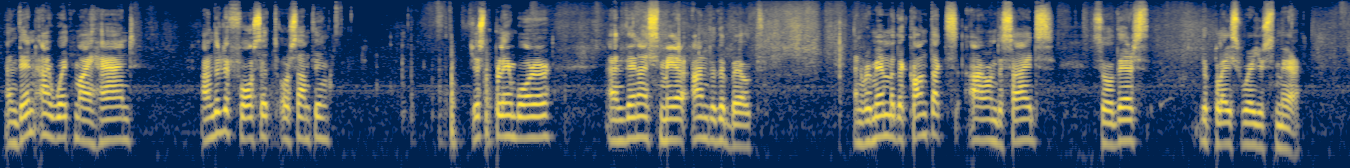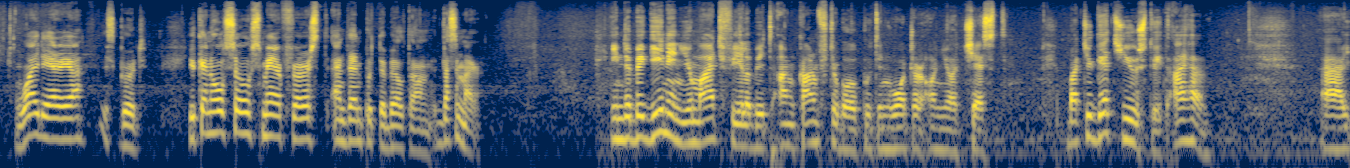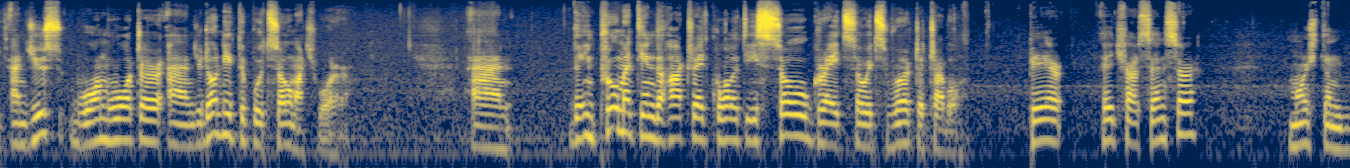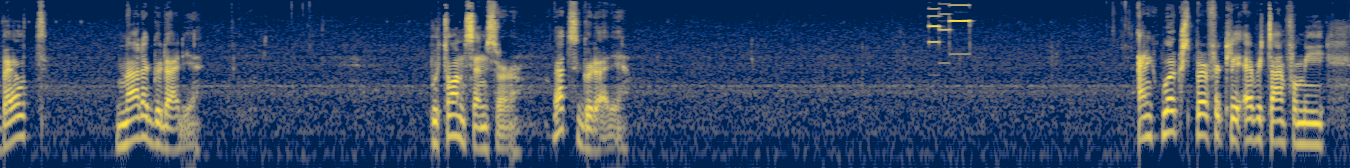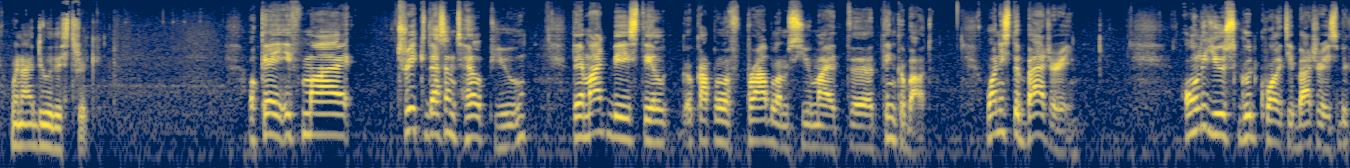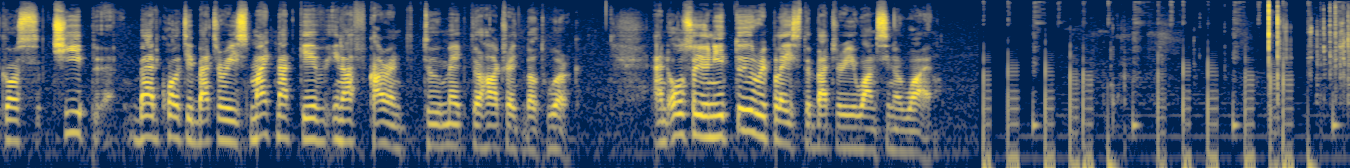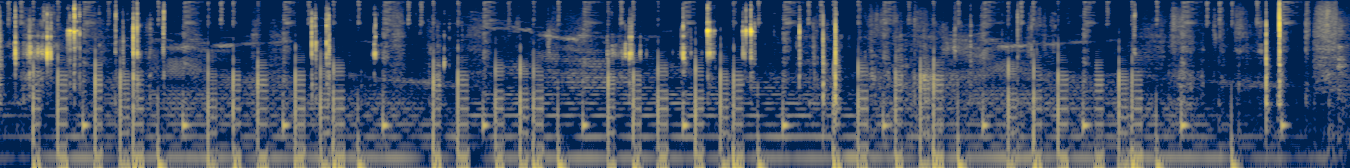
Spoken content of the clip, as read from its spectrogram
and then I wet my hand under the faucet or something. Just plain water and then I smear under the belt. And remember the contacts are on the sides so there's the place where you smear. Wide area is good. You can also smear first and then put the belt on, it doesn't matter. In the beginning you might feel a bit uncomfortable putting water on your chest, but you get used to it, I have. Uh, and use warm water and you don't need to put so much water. And the improvement in the heart rate quality is so great so it's worth the trouble. Pair HR sensor, moisten belt, not a good idea. Put on sensor. That's a good idea. And it works perfectly every time for me when I do this trick. Okay, if my trick doesn't help you, there might be still a couple of problems you might uh, think about. One is the battery. Only use good quality batteries because cheap, bad quality batteries might not give enough current to make the heart rate belt work. And also you need to replace the battery once in a while.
